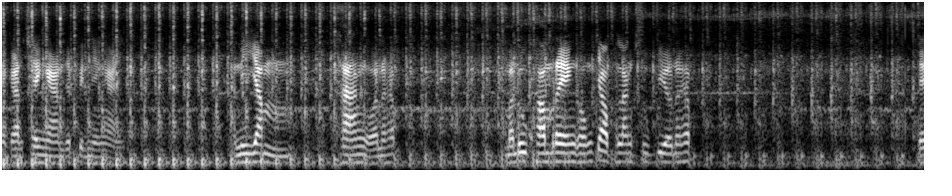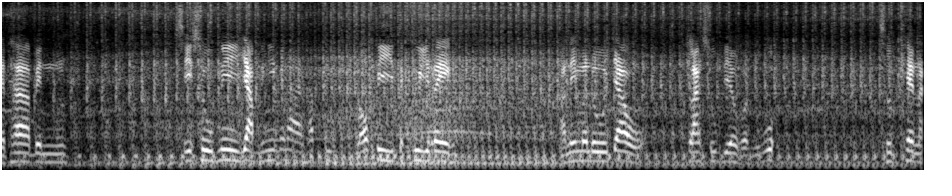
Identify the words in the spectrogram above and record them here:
ในการใช้งานจะเป็นยังไง อันนี้ย่ำทางก่อนนะครับ มาดูความแรงของเจ้าพลังสูบเดียวนะครับ แต่ถ้าเป็นซีซูปนี่ย่ำอย่างนี้ไม่ได้ครับล้อฟีตะกุยแรง อันนี้มาดูเจ้าพลังสูบเดียวก่อนดูสูบแค่ไหน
